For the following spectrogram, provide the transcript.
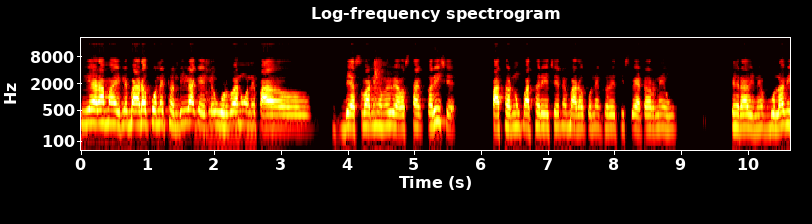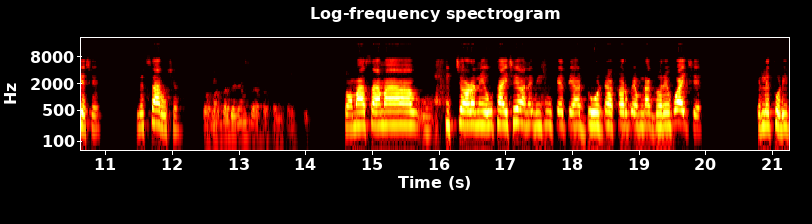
શિયાળામાં એટલે બાળકોને ઠંડી લાગે એટલે ઓઢવાનું અને બેસવાની અમે વ્યવસ્થા કરી છે. પાથરનું પાથરીએ છીએ અને બાળકોને ઘરેથી સ્વેટર ને એવું પહેરાવીને બોલાવીએ છીએ એટલે સારું છે. ચોમાસામાં કિચડ ને એવું થાય છે અને બીજું કે ત્યાં ઢોર ઢાકર એમના ઘરે હોય છે. એટલે થોડી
